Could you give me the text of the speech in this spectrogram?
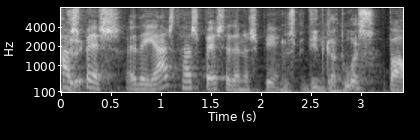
Ha shpesh edhe jashtë, ha shpesh edhe në shtëpi. Në shtëpi di të gatuash? Po.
